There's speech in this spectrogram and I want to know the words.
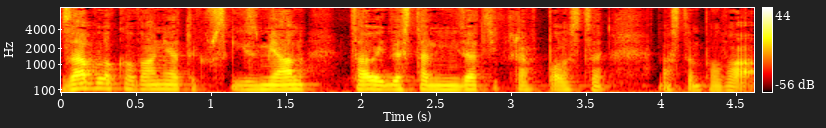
zablokowania tych wszystkich zmian, całej destalinizacji, która w Polsce następowała.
